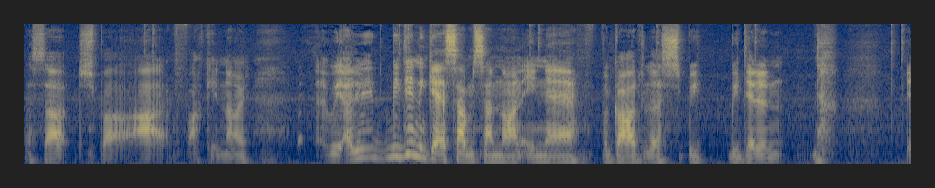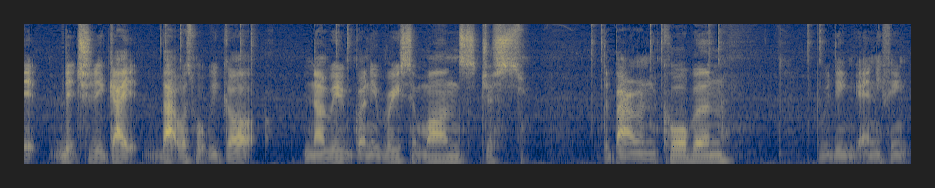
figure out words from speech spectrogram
as such, but I fucking know we we didn't get a SummerSlam 19 there. Regardless, we we didn't. it literally gave that was what we got. No, we haven't got any recent ones. Just the Baron Corbin. We didn't get anything.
